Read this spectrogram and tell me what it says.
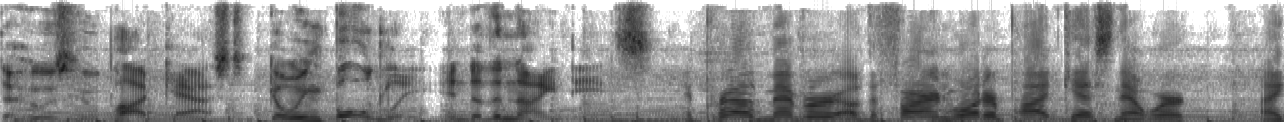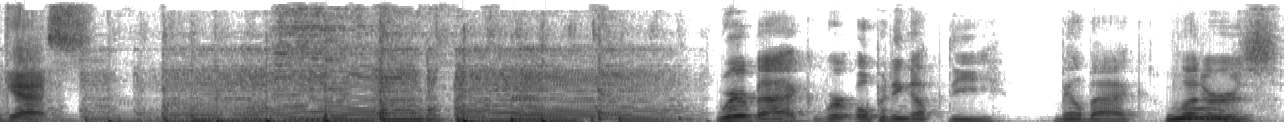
The Who's Who podcast, going boldly into the 90s. A proud member of the Fire and Water Podcast Network, I guess. We're back. We're opening up the mailbag. Letters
